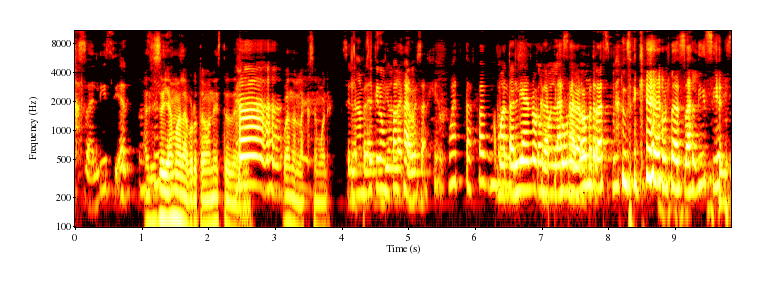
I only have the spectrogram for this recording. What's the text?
Las alicias. Así se llama la protagonista de... Ah, Bueno, la que se muere. se le Ah, pensé que era un pájaro. cabeza. Dije, What the fuck. Como a Taliano, que le Como las alondras. Pensé que eran las alicias.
